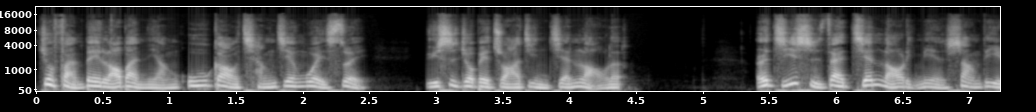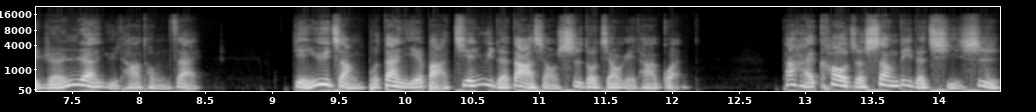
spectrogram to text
就反被老板娘诬告强奸未遂，于是就被抓进监牢了。而即使在监牢里面，上帝仍然与他同在。典狱长不但也把监狱的大小事都交给他管，他还靠着上帝的启示，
